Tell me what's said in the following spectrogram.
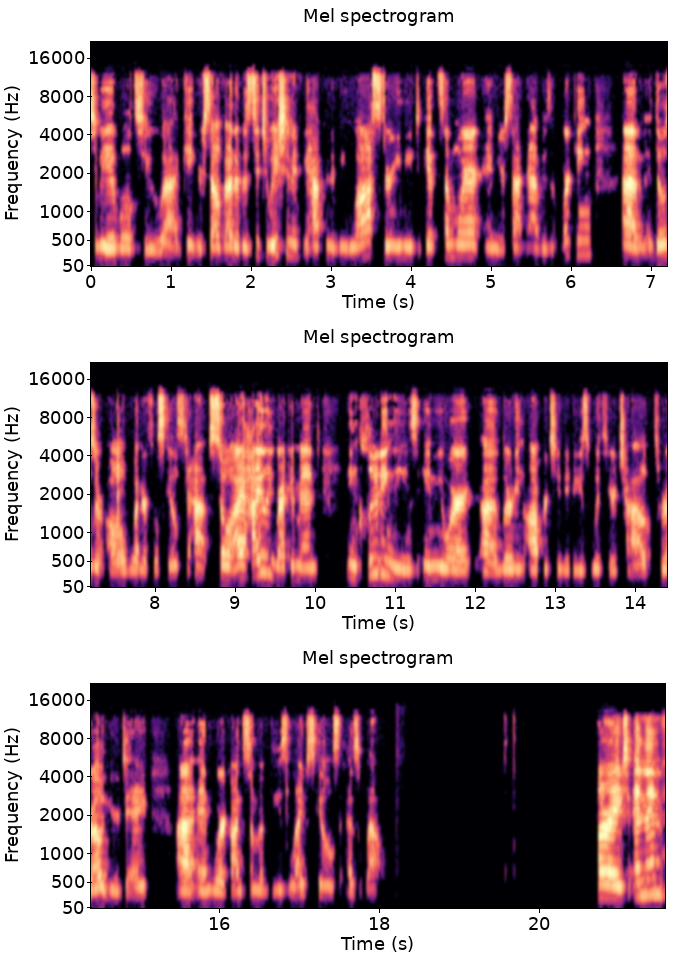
to be able to uh, get yourself out of a situation if you happen to be lost or you need to get somewhere and your sat nav isn't working, um, those are all wonderful skills to have. So I highly recommend including these in your uh, learning opportunities with your child throughout your day uh, and work on some of these life skills as well. All right, and then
